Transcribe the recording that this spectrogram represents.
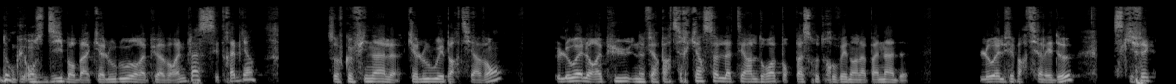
Donc on se dit bon bah Kaloulou aurait pu avoir une place, c'est très bien. Sauf qu'au final, Kaloulou est parti avant. L'OL aurait pu ne faire partir qu'un seul latéral droit pour pas se retrouver dans la panade. L'OL fait partir les deux, ce qui fait que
